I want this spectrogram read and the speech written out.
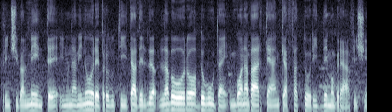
principalmente in una minore produttività del lavoro dovuta in buona parte anche a fattori demografici.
